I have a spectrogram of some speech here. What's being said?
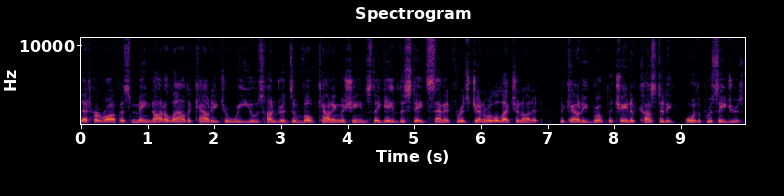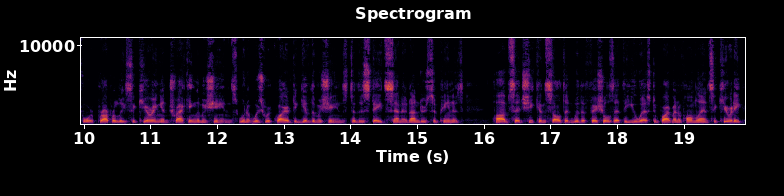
that her office may not allow the county to reuse hundreds of vote counting machines they gave the state Senate for its general election audit. The county broke the chain of custody, or the procedures for properly securing and tracking the machines, when it was required to give the machines to the state Senate under subpoenas. Hobbs said she consulted with officials at the U.S. Department of Homeland Security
